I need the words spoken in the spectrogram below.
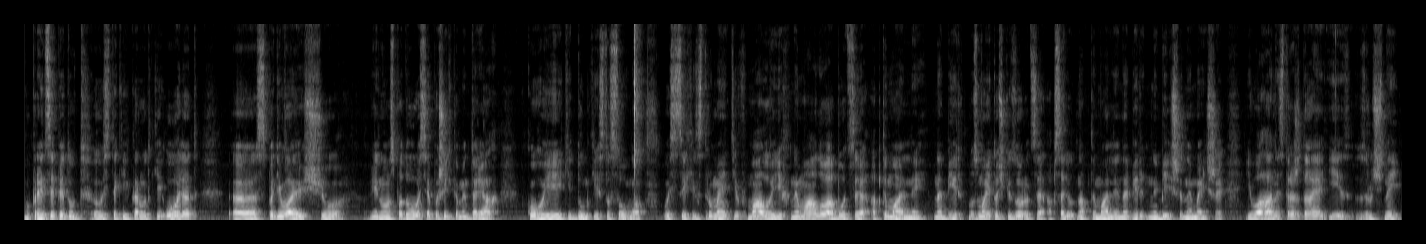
Ну, в принципі, тут ось такий короткий огляд. Е, Сподіваюсь, що він вам сподобався. Пишіть в коментарях, кого є які думки стосовно ось цих інструментів. Мало їх немало, або це оптимальний набір. Ну, з моєї точки зору, це абсолютно оптимальний набір, не більше, не менше. І вага не страждає, і зручний.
